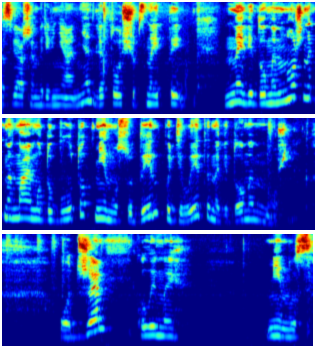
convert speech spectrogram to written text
розв'яжемо рівняння. Для того, щоб знайти невідомий множник, ми маємо добуток мінус 1 поділити на відомий множник. Отже, коли ми мінус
